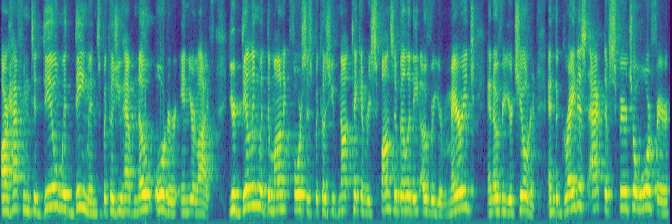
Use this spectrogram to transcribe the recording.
are having to deal with demons because you have no order in your life. You're dealing with demonic forces because you've not taken responsibility over your marriage and over your children. And the greatest act of spiritual warfare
